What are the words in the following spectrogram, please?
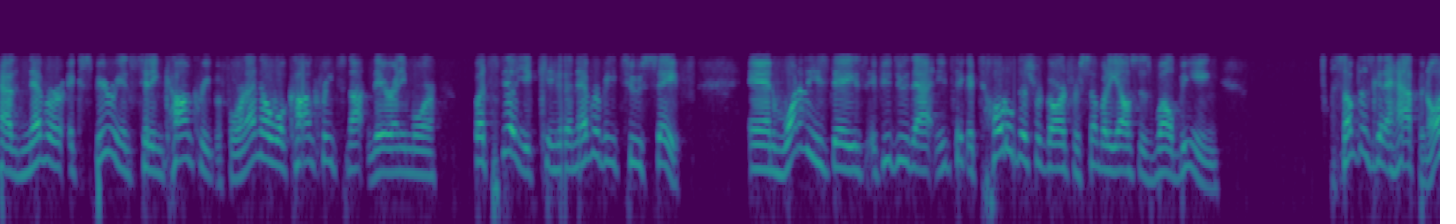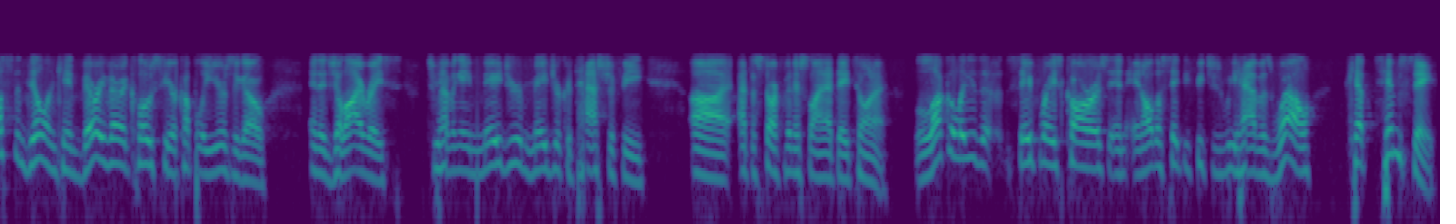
have never experienced hitting concrete before. And I know, well, concrete's not there anymore, but still, you can never be too safe. And one of these days, if you do that and you take a total disregard for somebody else's well being, something's going to happen. Austin Dillon came very, very close here a couple of years ago in a July race to having a major, major catastrophe uh, at the start finish line at Daytona. Luckily, the safe race cars and, and all the safety features we have as well kept him safe.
